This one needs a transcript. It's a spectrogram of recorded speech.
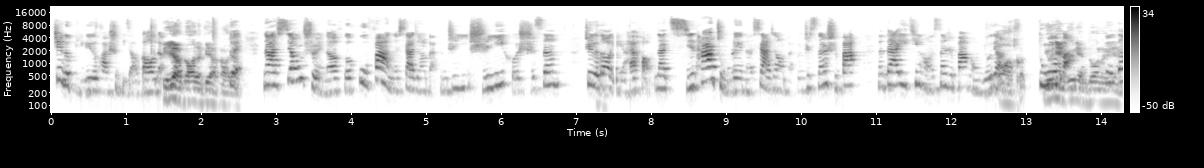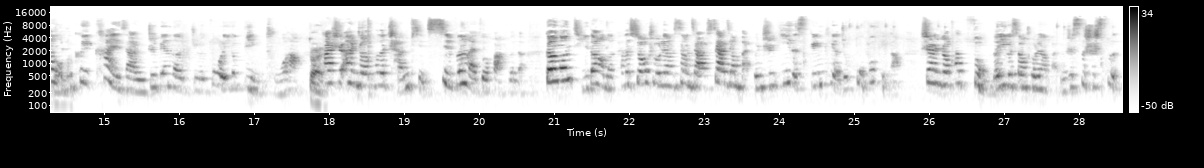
这个比例的话是比较高的。比较高的，比较高的。对那香水呢和护发呢下降了百分之一十一和十三，这个倒也还好。那其他种类呢下降了百分之三十八。那大家一听好像三十八好像有点多吧有点多了，对。但我们可以看一下，有这边的这个做了一个饼图哈，对它是按照它的产品细分来做划分的。刚刚提到呢，它的销售量下降下降百分之一的 skincare 就护肤品啊，是按照它总的一个销售量百分之四十四。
